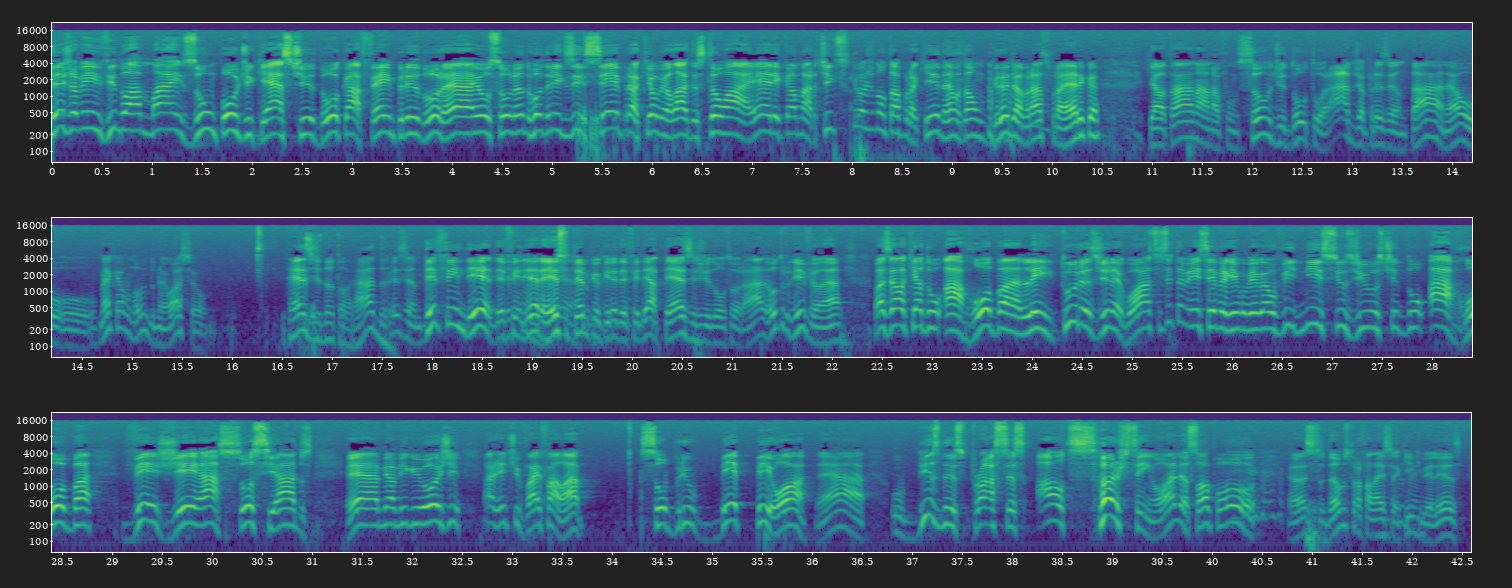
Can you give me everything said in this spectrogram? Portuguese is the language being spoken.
Seja bem-vindo a mais um podcast do Café Empreendedor. É, eu sou o Leandro Rodrigues e sempre aqui ao meu lado estão a Érica Martins, que hoje não está por aqui, né? Vou dar um grande abraço para a Érica, que ela está na, na, função de doutorado, de apresentar, né? O, como é que é o nome do negócio? Tese de doutorado? Defender, defender, defender, é esse o termo que eu queria defender, a tese de doutorado, outro nível, né? Mas ela que é do arroba Leituras de Negócios e também sempre aqui comigo é o Vinícius Juste do arroba VG Associados. É, meu amigo, e hoje a gente vai falar sobre o BPO, né? O Business Process Outsourcing. Olha só, pô, estudamos para falar isso aqui, que beleza.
